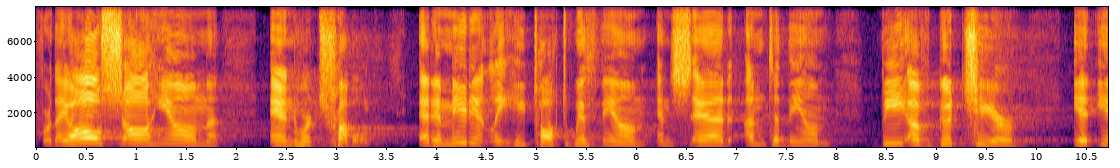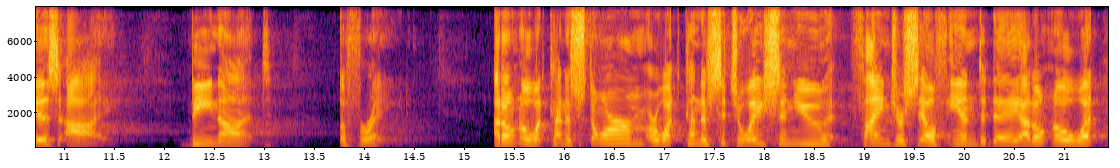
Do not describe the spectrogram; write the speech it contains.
for they all saw him and were troubled. And immediately he talked with them and said unto them, be of good cheer, it is I. Be not afraid. I don't know what kind of storm or what kind of situation you find yourself in today. I don't know what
